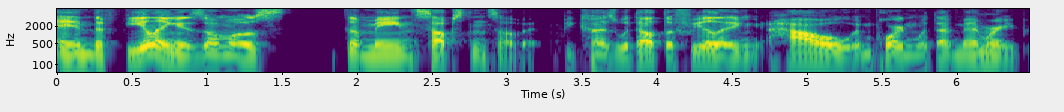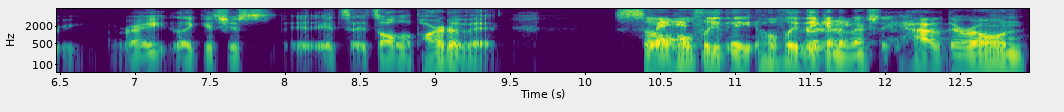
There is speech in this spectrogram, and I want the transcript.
and the feeling is almost the main substance of it because without the feeling, how important would that memory be, right? Like it's just it's it's all a part of it. So right. hopefully they hopefully they can eventually have their own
